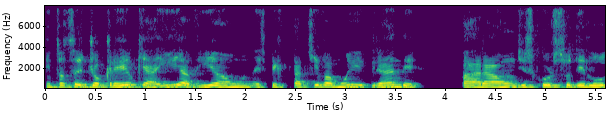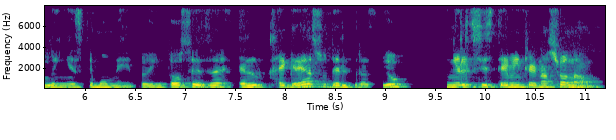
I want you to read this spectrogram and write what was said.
Entonces yo creo que ahí había una expectativa muy grande para un discurso de Lula en este momento. Entonces el regreso del Brasil el sistema internacional.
